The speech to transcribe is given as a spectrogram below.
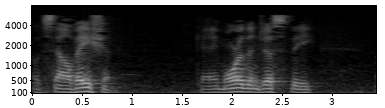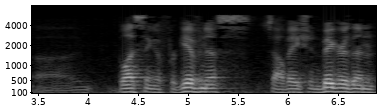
of salvation. Okay, more than just the blessing of forgiveness, salvation bigger than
